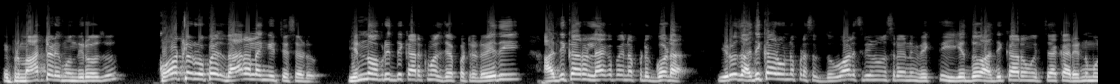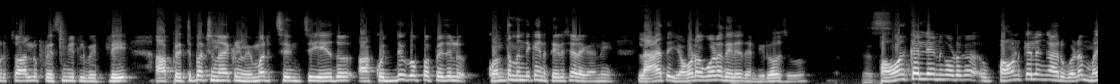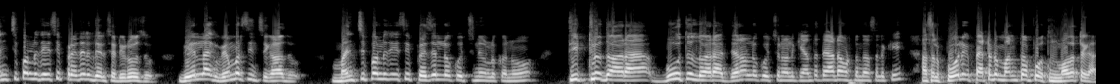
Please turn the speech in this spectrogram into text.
ఇప్పుడు మాట్లాడే ముందు ఈరోజు కోట్ల రూపాయలు దారాలంగి ఇచ్చేశాడు. ఎన్నో అభివృద్ధి కార్యక్రమాలు చేపట్టాడు. ఏది? అధికారం లేకపోయినప్పటికి కూడా ఈరోజు అధికారం ఉన్నప్పుడు అసలు దువ్వాడి శ్రీనివాసరావు అనే వ్యక్తి ఏదో అధికారం వచ్చాక రెండు మూడు సార్లు ప్రెస్ మీట్లు పెట్టి ఆ ప్రతిపక్ష నాయకులను విమర్శించి ఏదో ఆ కొద్ది గొప్ప ప్రజలు కొంతమందికైనా తెలిసారు కానీ లేకపోతే ఎవడో కూడా తెలియదండి ఈరోజు. పవన్ కళ్యాణ్ కూడా పవన్ కళ్యాణ్ గారు కూడా మంచి పనులు చేసి ప్రజలు తెలిసాడు ఈరోజు. వీళ్ళకి విమర్శించి కాదు. మంచి పనులు చేసి ప్రజల్లోకి వచ్చిన వాళ్ళకును తిట్లు ద్వారా బూతుల ద్వారా జనాల్లోకి వచ్చిన వాళ్ళకి ఎంత తేడా ఉంటుంది అసలుకి? అసలు పోలికి పెట్టడం మనతో పోతుంది మొదటగా.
